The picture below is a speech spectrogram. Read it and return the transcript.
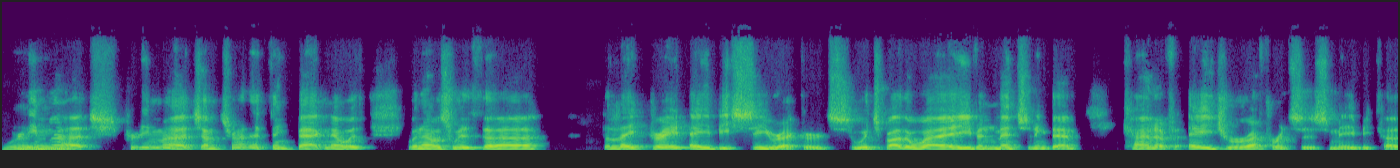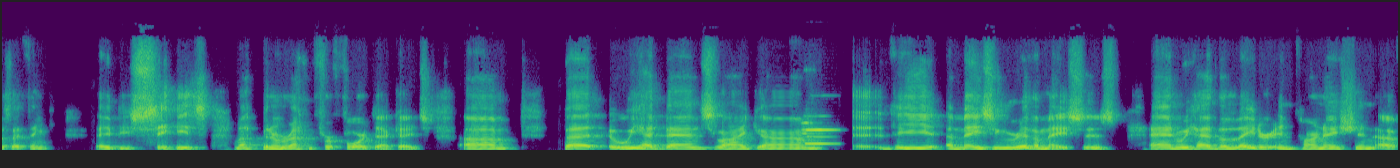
Were Pretty they, much, pretty much. I'm trying to think back now. With when I was with uh, the late great ABC Records, which, by the way, even mentioning them kind of age references me because I think ABC's not been around for four decades. Um, but we had bands like um, the Amazing Rhythm Aces, and we had the later incarnation of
